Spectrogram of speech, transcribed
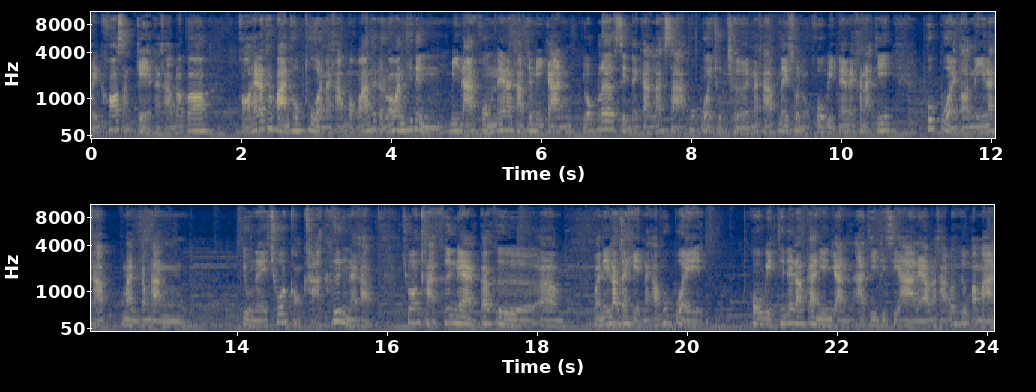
เป็นข้อสังเกตนะครับ แล้วก็ขอให้รัฐบาลทบทวนนะครับ บอกว่าถ้าเกิดว่าวันที่ 1 มีนาคมเนี่ยนะครับ จะมีการยกเลิกสิทธิ์ในการรักษาผู้ป่วยฉุกเฉินนะครับ ในส่วนของโควิดเนี่ยในขณะที่ผู้ป่วยตอนนี้นะครับ มันกำลังอยู่ในช่วงของขาขึ้นนะครับ ช่วงขาขึ้นเนี่ยก็คืออวันนี้เราจะเห็นนะครับผู้ป่วย ควิดที่ได้รับการยืนยัน RT-PCR แล้วนะครับ ก็คือประมาณ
